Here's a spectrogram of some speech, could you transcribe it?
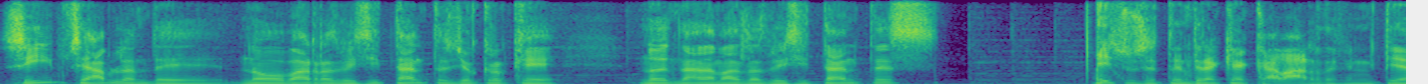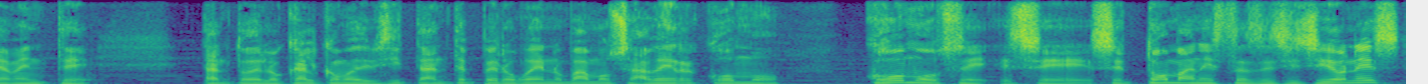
Sí, se hablan de no barras visitantes, yo creo que no es nada más las visitantes, eso se tendría que acabar definitivamente, tanto de local como de visitante, pero bueno, vamos a ver cómo, cómo se, se, se toman estas decisiones,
